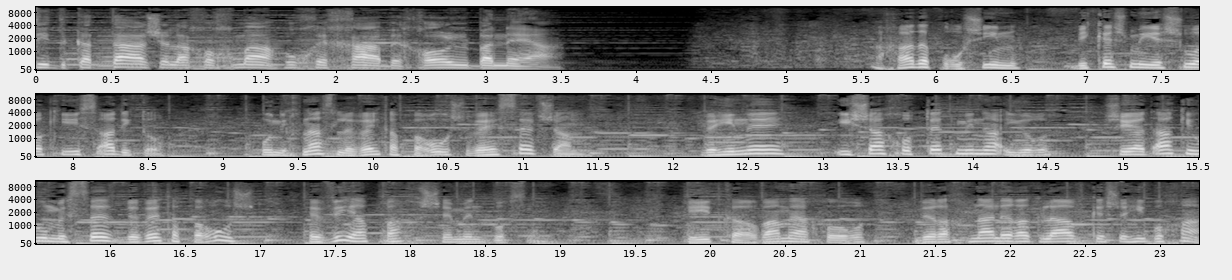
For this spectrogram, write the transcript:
צדקתה של החוכמה הוכחה בכל בניה. אחד הפרושים ביקש מישוע כי יסעד איתו. הוא נכנס לבית הפרוש והסב שם. והנה אישה חוטאת מן העיר, שידעה כי הוא מסב בבית הפרוש, הביאה פח שמן בושם. היא התקרבה מאחור, ורחנה לרגליו כשהיא בוכה,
